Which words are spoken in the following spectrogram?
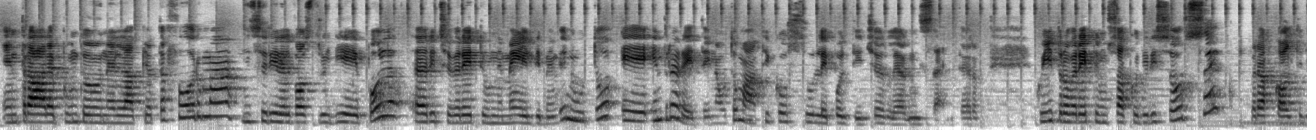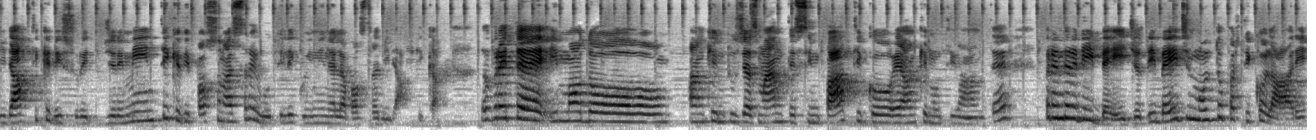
entrare appunto nella piattaforma, inserire il vostro ID Apple, eh, riceverete un'email di benvenuto e entrerete in automatico sull'Apple Teacher Learning Center. Qui troverete un sacco di risorse, raccolte didattiche, dei suggerimenti che vi possono essere utili quindi nella vostra didattica. Dovrete in modo anche entusiasmante, simpatico e anche motivante prendere dei badge, dei badge molto particolari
